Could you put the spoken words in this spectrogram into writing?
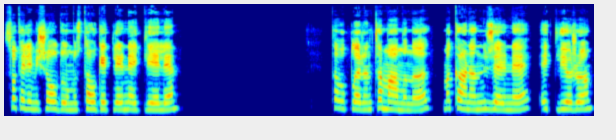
sotelemiş olduğumuz tavuk etlerini ekleyelim. Tavukların tamamını makarnanın üzerine ekliyorum.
